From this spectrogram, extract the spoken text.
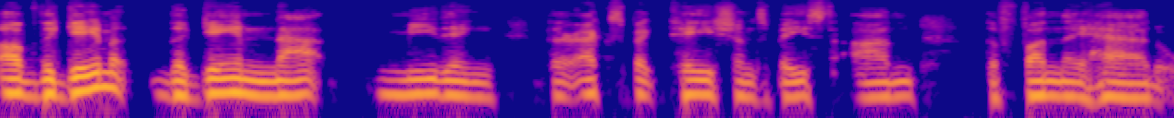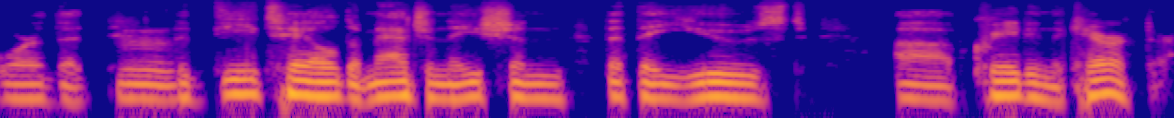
of the game the game not meeting their expectations based on the fun they had or the Hmm. the detailed imagination that they used uh creating the character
